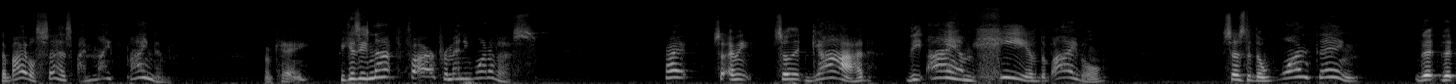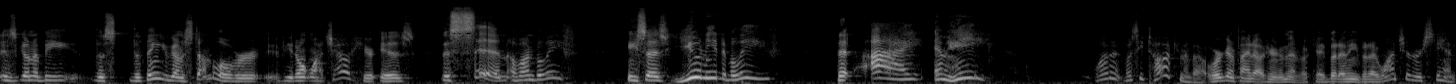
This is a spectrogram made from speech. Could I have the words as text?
The Bible says I might find him. Okay? Because he's not far from any one of us. Right? So, I mean, so that God, the I am He of the Bible, says that the one thing that, that is going to be the, the thing you're going to stumble over if you don't watch out here is the sin of unbelief. He says, You need to believe that I am He. What, what's he talking about? We're going to find out here in a minute, okay? But I mean, but I want you to understand,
